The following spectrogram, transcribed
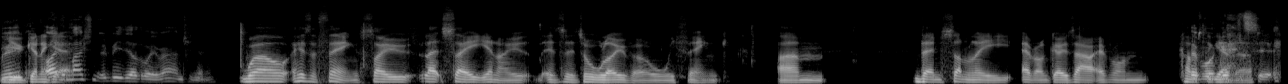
Really? you're gonna get I'd imagine it would be the other way around. You know. Well, here's the thing. So let's say you know it's it's all over, or we think, um, then suddenly everyone goes out, everyone comes Everyone together. gets it.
